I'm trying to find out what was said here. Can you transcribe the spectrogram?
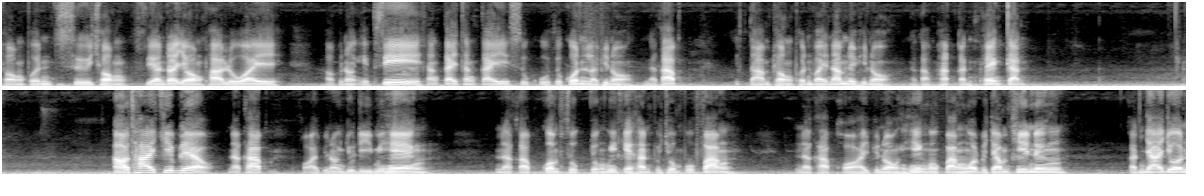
ช่องเพิ่นซื้อช่องเซียนระยองพารวยเอาพี่น้องเอฟซีทั้งไกลทั้งไกลสุขุทุกคนล่ะพี่น้องนะครับ ติดตามช่องเพิ่นไว้น้ำเลยพี่น้องนะครับหักกันแพ่งกัน เอาถ่ายคลิปแล้วนะครับ ขอให้พี่น้องอยู่ดีไม่แห้งนะครับความสุขจงมีแก่ท่านผู้ชมผู้ฟังนะครับ ขอให้พี่น้องเฮงๆปังๆงวดประจำที่หนึ่งกันยายน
